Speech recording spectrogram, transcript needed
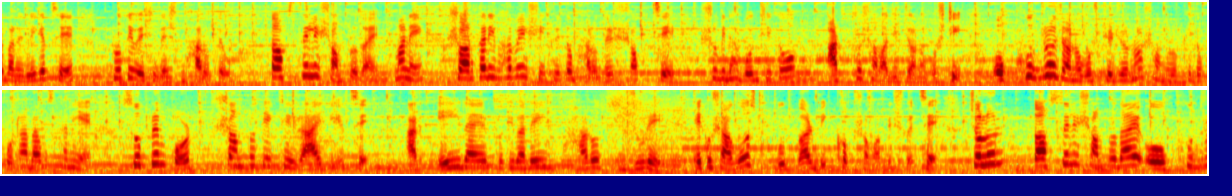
এবারে লেগেছে প্রতিবেশী দেশ ভারতেও। তফসিলি সম্প্রদায় মানে সরকারিভাবে স্বীকৃত ভারতের সবচেয়ে সুবিধাবঞ্চিত আর্থসামাজিক জনগোষ্ঠী ও ক্ষুদ্র জনগোষ্ঠীর জন্য সংরক্ষিত কোটা ব্যবস্থা নিয়ে সুপ্রিম কোর্ট সম্প্রতি একটি রায় দিয়েছে। আর এই রায়ের প্রতিবাদেই ভারত জুড়ে একুশে আগস্ট বুধবার বিক্ষোভ সমাবেশ হয়েছে। চলুন, তফসিলি সম্প্রদায় ও ক্ষুদ্র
